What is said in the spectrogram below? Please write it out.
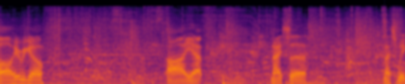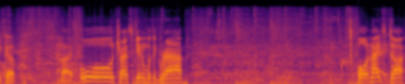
Oh, here we go. Ah, yep. Nice, uh, nice wake up. Bye. Oh, tries to get him with a grab. Oh, nice Nice. duck.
